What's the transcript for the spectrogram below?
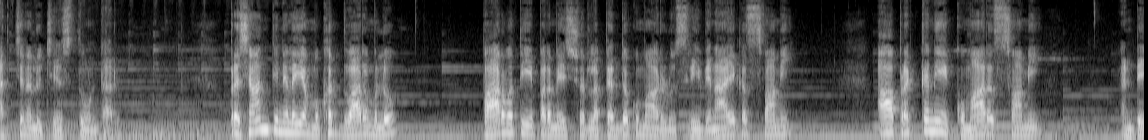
అర్చనలు చేస్తూ ఉంటారు. ప్రశాంతి నిలయ ముఖద్వారములో పార్వతీ పరమేశ్వర్ల పెద్ద కుమారుడు శ్రీ వినాయక స్వామి ఆ ప్రక్కనే కుమారస్వామి అంటే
